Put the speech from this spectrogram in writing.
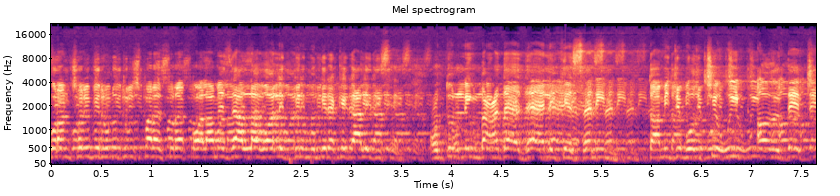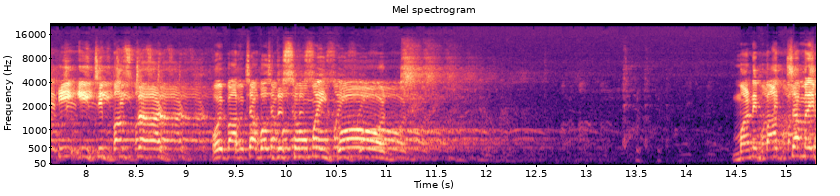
কোরআন শরীফের 29 পারা সূরা কলামে যে আল্লাহ ওয়ালিদ বিন মুগিরাকে গালি দিয়েছে উতুল্লিং বাদা যালিকা সানিন তো আমি যে বলছি with all that he is bastard ওই বাচ্চা বলতেছে ও মাই গড মানে বাচ্চা মানে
